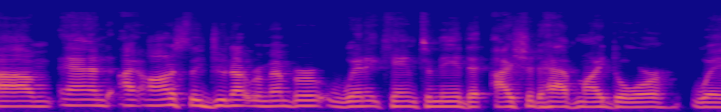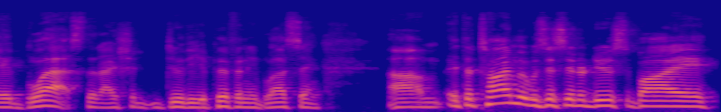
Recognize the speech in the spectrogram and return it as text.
Um, and I honestly do not remember when it came to me that I should have my doorway blessed, that I should do the Epiphany blessing. Um, at the time, it was just introduced by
